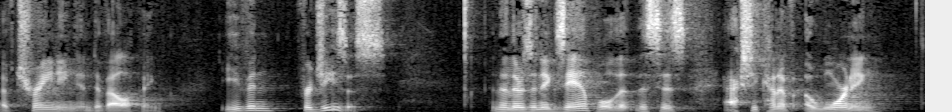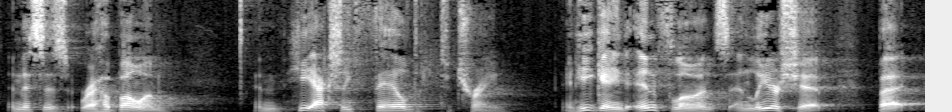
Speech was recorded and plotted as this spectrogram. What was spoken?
of training and developing, even for Jesus. And then there's an example that this is actually kind of a warning, and this is Rehoboam. And he actually failed to train. And he gained influence and leadership, but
